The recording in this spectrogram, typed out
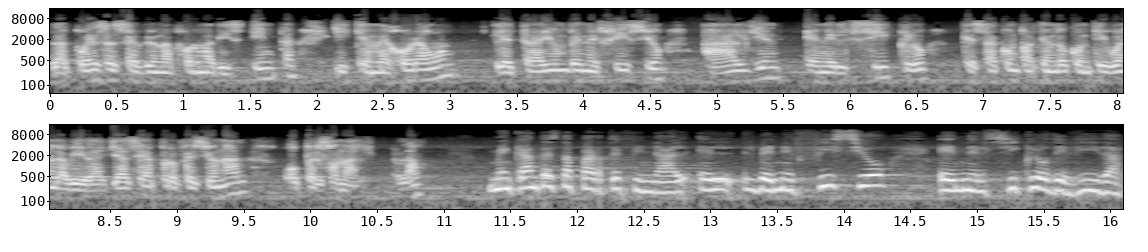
la puedes hacer de una forma distinta y que mejor aún le trae un beneficio a alguien en el ciclo que está compartiendo contigo en la vida, ya sea profesional o personal, ¿verdad? Me encanta esta parte final, el, beneficio en el ciclo de vida,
